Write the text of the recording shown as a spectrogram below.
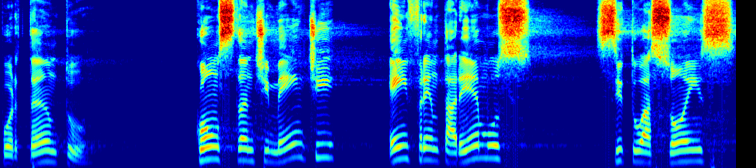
Portanto, constantemente enfrentaremos situações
